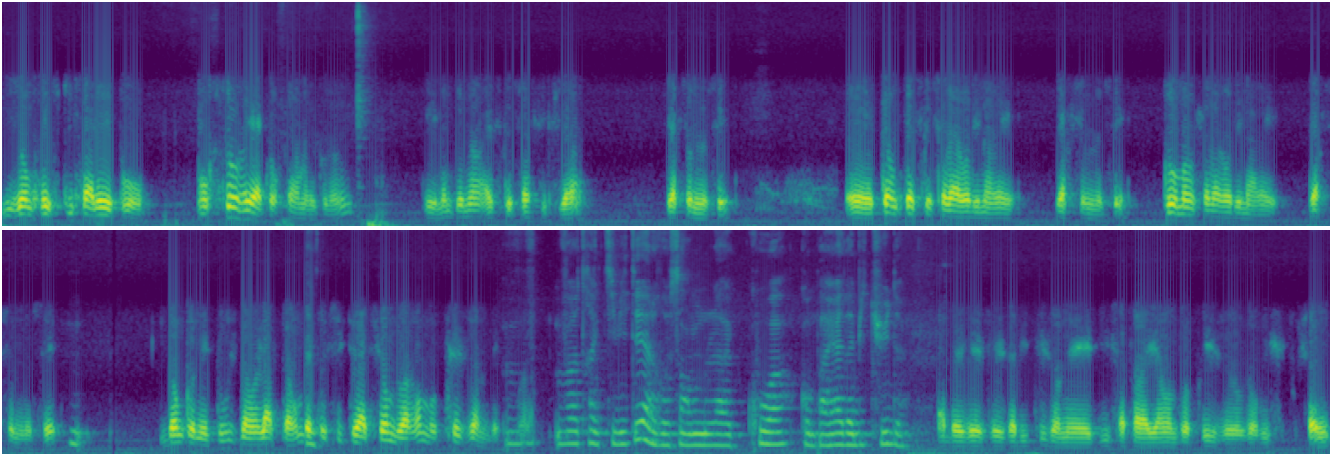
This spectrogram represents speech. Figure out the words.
ils ont fait ce qu'il fallait pour sauver à court terme l'économie. Et maintenant, est-ce que ça suffira? Personne ne le sait. quand est-ce que ça va redémarrer? Personne ne le sait. Comment ça va redémarrer? Personne ne le sait. Mm. Donc on est tous dans l'attente. Cette situation doit rendre très humble. Votre activité, elle ressemble à quoi comparée à d'habitude? Ah ben, D'habitude, on est 10 à travailler en entreprise. Aujourd'hui, je suis tout seul.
